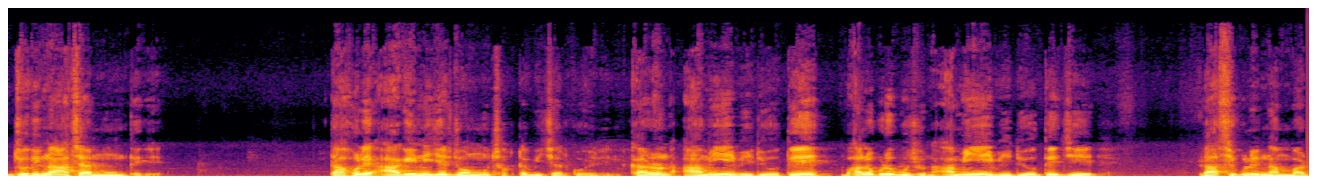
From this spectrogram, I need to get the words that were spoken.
যদি না চান মন থেকে। তাহলে আগে নিজের জন্মছকটা বিচার করে নিন। কারণ আমি এই ভিডিওতে, ভালো করে বুঝুন, আমি এই ভিডিওতে যে রাশিগুলির নাম্বার,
